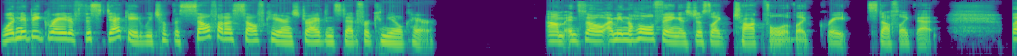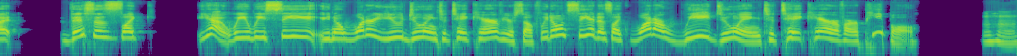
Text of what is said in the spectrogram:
Wouldn't it be great if this decade we took the self out of self care and strived instead for communal care? Um, and so, I mean, the whole thing is just like chock full of like great stuff like that. But this is like, yeah, we we see, you know, what are you doing to take care of yourself? We don't see it as like, what are we doing to take care of our people? Mm-hmm.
